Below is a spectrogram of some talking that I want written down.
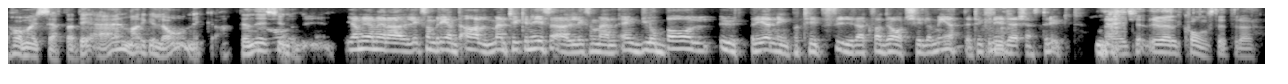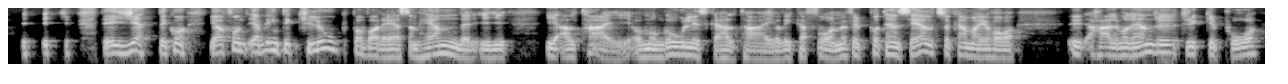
har man ju sett att det är Margellanica. Den är synonym. Ja, men jag menar liksom rent allmänt, tycker ni så här, liksom en, en global utbredning på typ fyra kvadratkilometer, tycker ni det känns tryggt? Nej, det är väldigt konstigt det där. det är jättekonstigt. Jag, jag blir inte klok på vad det är som händer i, i Altaj och mongoliska Altaj och vilka former, för potentiellt så kan man ju ha Halmodendro trycker på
